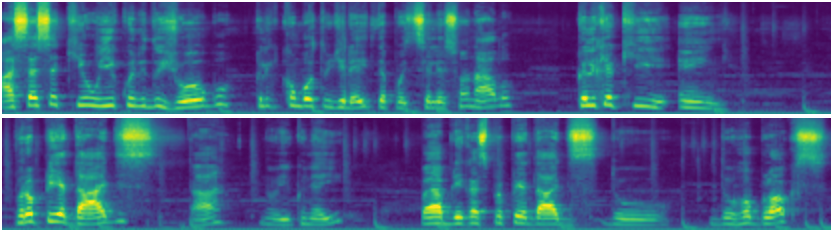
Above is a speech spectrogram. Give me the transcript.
Acesse aqui o ícone do jogo, clique com o botão direito depois de selecioná-lo. Clique aqui em propriedades, tá? No ícone aí. Vai abrir com as propriedades do, do Roblox.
